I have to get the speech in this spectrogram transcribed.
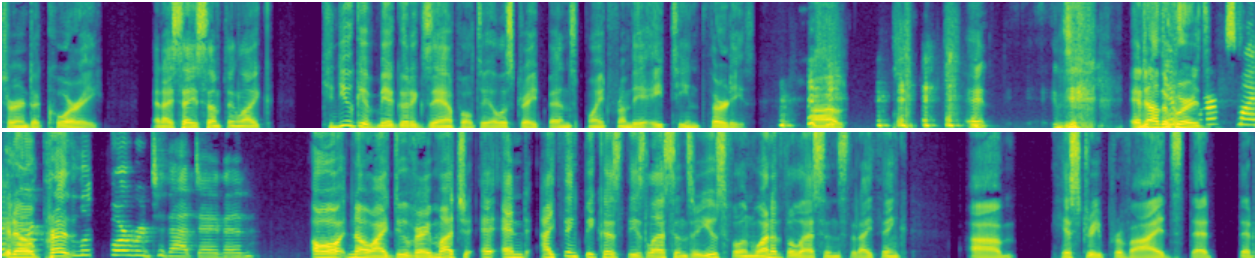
turn to Kori and I say something like, Can you give me a good example to illustrate Ben's point from the 1830s? Uh, and, in other it words, you know, pre- look forward to that, David. Oh, no, I do very much. And I think because these lessons are useful, and one of the lessons that I think um, history provides that, that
